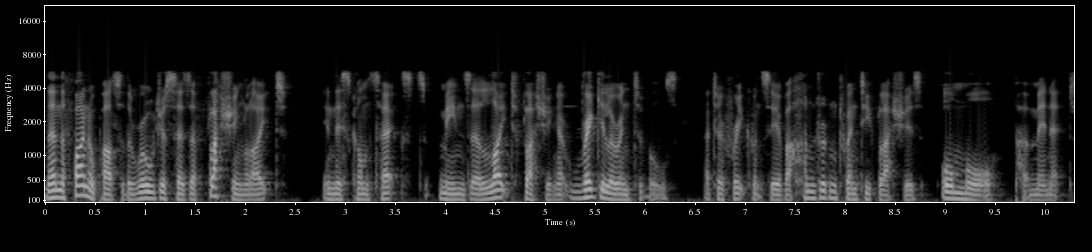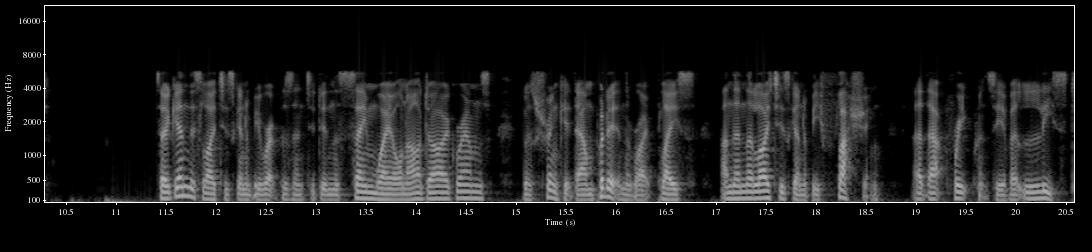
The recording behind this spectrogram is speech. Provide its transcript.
Then the final part of the rule just says a flashing light in this context means a light flashing at regular intervals at a frequency of 120 flashes or more per minute. So again this light is going to be represented in the same way on our diagrams. We'll shrink it down, put it in the right place, and then the light is going to be flashing at that frequency of at least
